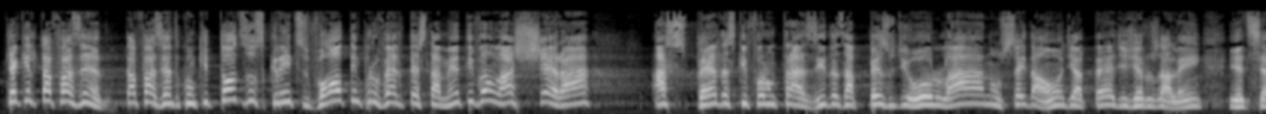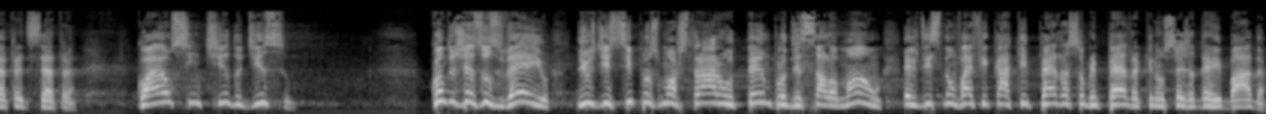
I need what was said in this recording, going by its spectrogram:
O que é que ele está fazendo? Está fazendo com que todos os crentes voltem para o Velho Testamento e vão lá cheirar as pedras que foram trazidas a peso de ouro lá, não sei da onde, até de Jerusalém e etc, etc. Qual é o sentido disso? Quando Jesus veio e os discípulos mostraram o templo de Salomão, ele disse: não vai ficar aqui pedra sobre pedra que não seja derribada,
